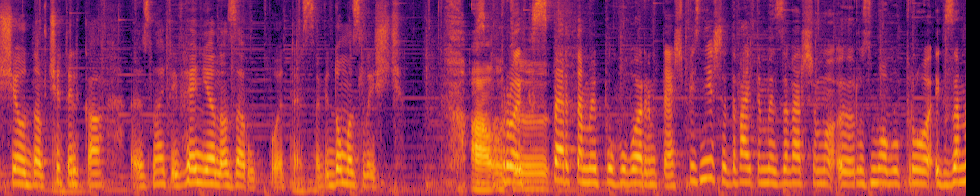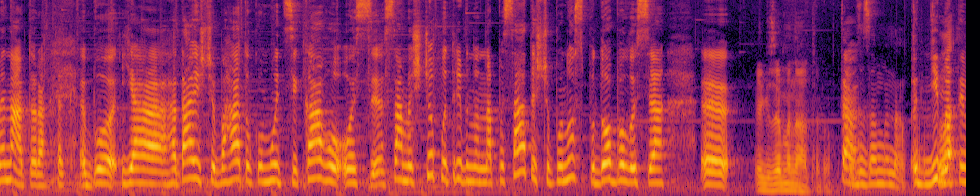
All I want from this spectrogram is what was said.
ще одна вчителька, знаєте, Євгенія Назарук, поетеса, відома з Лищ. А Про е, експерта ми поговоримо теж пізніше. Давайте ми завершимо е, розмову про екзаменатора. Е, Бо я гадаю, що багато кому цікаво, ось саме що потрібно написати, щоб воно сподобалося. е, екзаменатору. Так. Екзаменатор. Діма, ти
